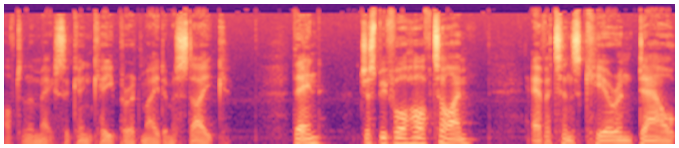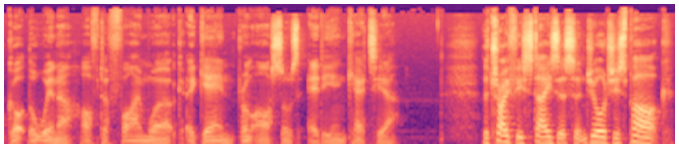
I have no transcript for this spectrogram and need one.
after the Mexican keeper had made a mistake. Then, just before half time, Everton's Kieran Dow got the winner after fine work again from Arsenal's Eddie Nketiah. The trophy stays at St George's Park,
